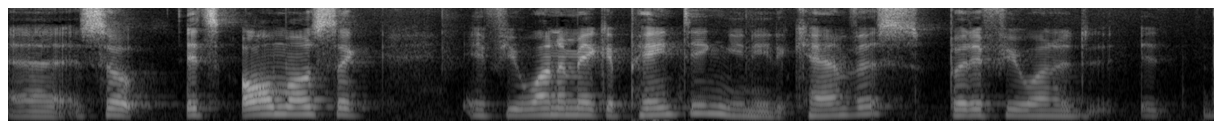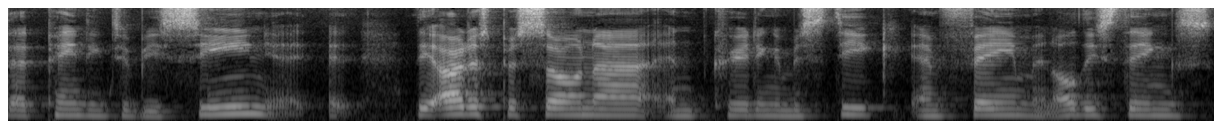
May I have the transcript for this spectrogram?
Uh, so it's almost like if you want to make a painting, you need a canvas. But if you wanted it, that painting to be seen, it, it, the artist persona and creating a mystique and fame and all these things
